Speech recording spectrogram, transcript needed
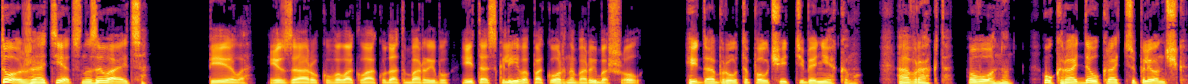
Тоже отец называется!» Пела и за руку волокла куда-то барыбу, и тоскливо, покорно барыба шел. «И добру-то поучить тебя некому. А враг-то, вон он, украть да украть цыпленочка.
